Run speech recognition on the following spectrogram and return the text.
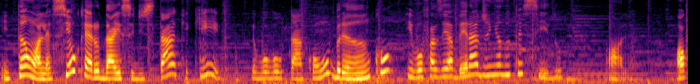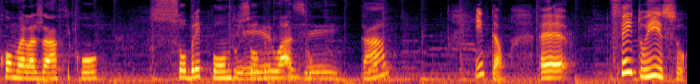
Então, olha, se eu quero dar esse destaque aqui, eu vou voltar com o branco e vou fazer a beiradinha do tecido. Olha. Ó como ela já ficou sobrepondo Perfeito. sobre o azul, tá? Então, é, feito isso,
